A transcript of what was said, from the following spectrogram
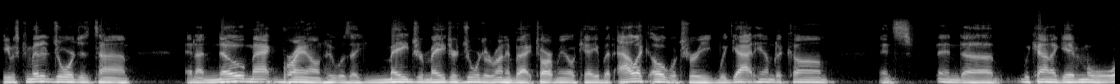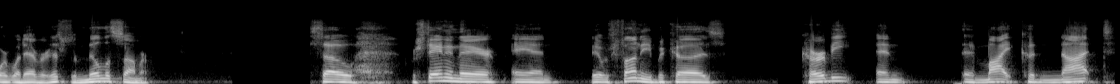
He was committed to Georgia at the time. And I know Mac Brown, who was a major, major Georgia running back, taught me okay. But Alec Ogletree, we got him to come and and uh, we kind of gave him a award, whatever. This was the middle of summer. So we're standing there, and it was funny because Kirby and and Mike could not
